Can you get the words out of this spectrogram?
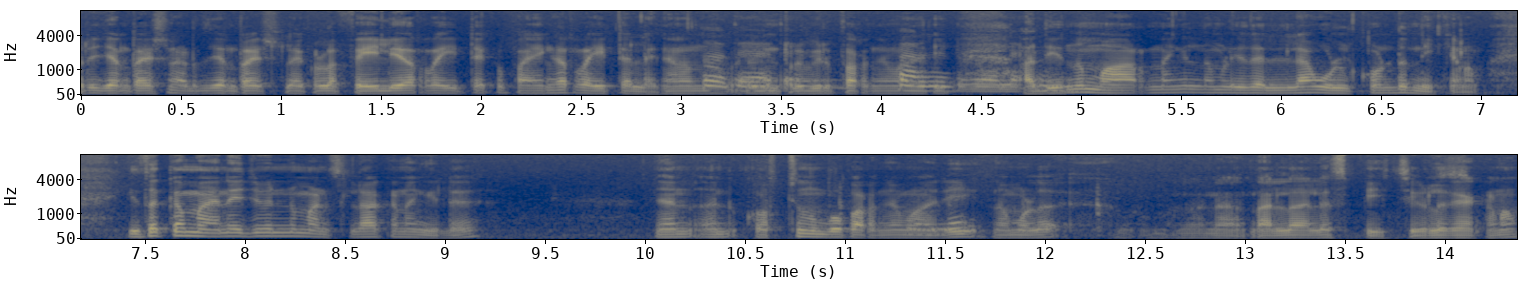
ഒരു ജനറേഷൻ അടുത്ത ജനറേഷനിലേക്കുള്ള ഫെയിലിയർ റേറ്റ് ഒക്കെ ഭയങ്കര റേറ്റ് അല്ലേ? ഞാൻ ഇന്റർവ്യൂവിൽ പറഞ്ഞ മാതിരി. അതിൽ നിന്ന് മാറണമെങ്കിൽ നമ്മൾ ഇതെല്ലാം ഉൾക്കൊണ്ട് നിൽക്കണം. ഇതൊക്കെ മാനേജ്മെന്റിന് മനസ്സിലാക്കണമെങ്കിൽ ഞാൻ കുറച്ച് മുമ്പ് പറഞ്ഞ മാതിരി നമ്മൾ നല്ല നല്ല സ്പീച്ചുകൾ കേൾക്കണം.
